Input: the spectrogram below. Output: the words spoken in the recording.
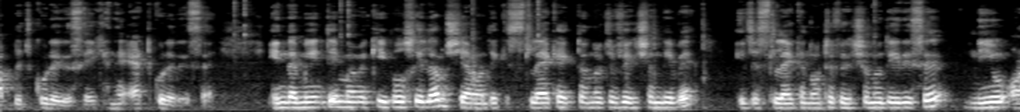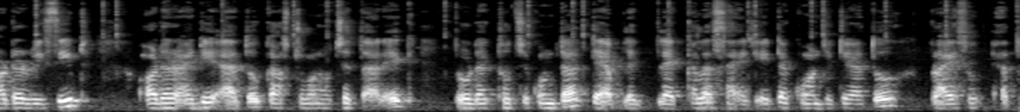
আপডেট করে দিয়েছে, এখানে অ্যাড করে দিয়েছে। ইন দ্য মেন টাইম আমি কি বলছিলাম? সে আমাদেরকে স্ল্যাকে একটা নোটিফিকেশন দেবে। এই যে স্ল্যাকে নোটিফিকেশনও দিয়ে দিছে new order received order ID এত কাস্টমার হচ্ছে তারেক। প্রোডাক্ট হচ্ছে কোনটা? ট্যাবলেট ব্ল্যাক কালার সাইজ এটা কোয়ান্টিটি এত প্রাইস এত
